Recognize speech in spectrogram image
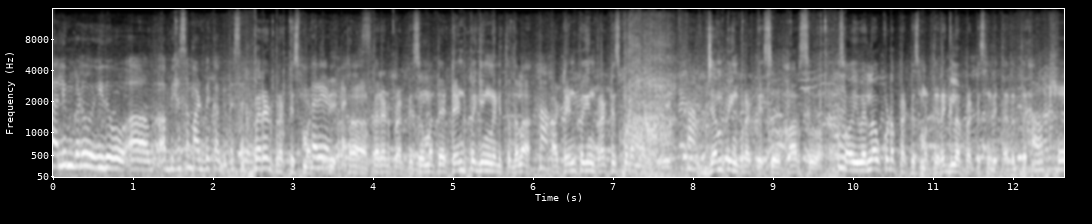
ತಾಲೀಮ್ಗಳು ಇದು ಅಭ್ಯಾಸ ಮಾಡಬೇಕಾಗುತ್ತೆ ಸರ್? ಪೆರೇಡ್ ಪ್ರಾಕ್ಟೀಸ್ ಮಾಡ್ತೀವಿ. ಪೆರಡ್ ಪ್ರಾಕ್ಟೀಸ್. ಮತ್ತೆ ಟೆಂಟ್ ಪೆಗಿಂಗ್ ನಡೀತದಲ್ಲ ಆ ಟೆಂಟ್ ಪೆಗಿಂಗ್ ಪ್ರಾಕ್ಟೀಸ್ ಕೂಡ ಮಾಡ್ತೀವಿ. ಜಂಪಿಂಗ್ ಪ್ರಾಕ್ಟೀಸು ಹಾರ್ಸು. ಸೊ ಇವೆಲ್ಲವೂ ಕೂಡ ಪ್ರಾಕ್ಟೀಸ್ ಮಾಡ್ತೀವಿ. ರೆಗ್ಯುಲರ್ ಪ್ರಾಕ್ಟೀಸ್ ನಡೀತಾ ಇರುತ್ತೆ. ಓಕೆ.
